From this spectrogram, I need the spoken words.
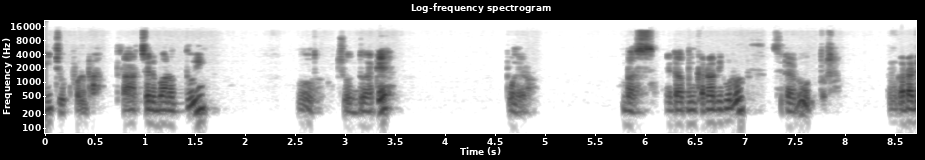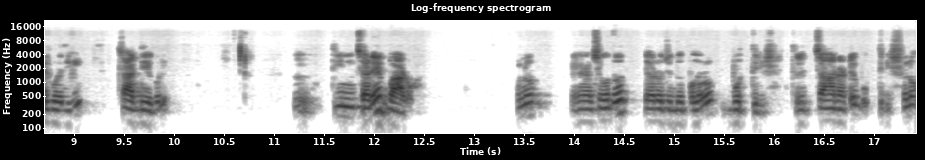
এই যোগফলটা। তাহলে আট চার বারো দুই চোদ্দ একে পনেরো। বাস এটা আপনি কাটারি করুন, সেটা হবে উত্তর। কাটারি করে দেখি। চার দিয়ে করি। তিন চারে বারো। হলো? এখানে আছে কত? তেরো, চোদ্দ, পনেরো, বত্রিশ। তাহলে চার, আটে বত্রিশ, হলো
